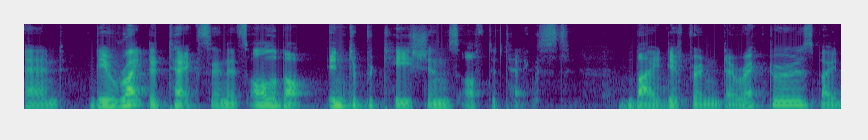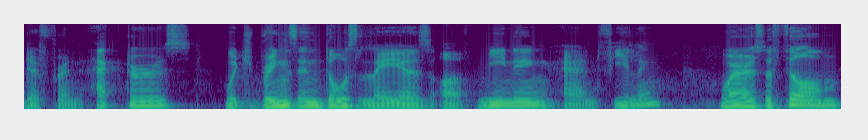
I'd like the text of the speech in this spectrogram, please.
and they write the text and it's all about interpretations of the text by different directors by different actors which brings in those layers of meaning and feeling whereas the film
